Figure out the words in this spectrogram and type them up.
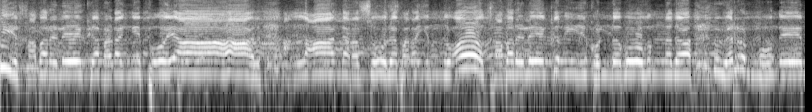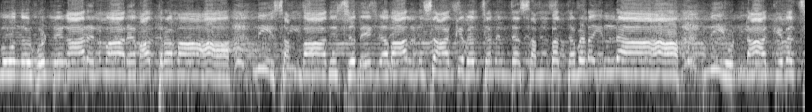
നീ ഖബറിലേക്ക് മടങ്ങിപ്പോയാൽ അള്ളാന്റെ റസൂൽ പറയുന്നു ഓ ഖബറിലേക്ക് നീ കൊണ്ടുപോകുന്നത് വെറും മൂന്നേ മൂന്ന് കൂട്ടുകാരന്മാരെ മാത്രമാ. നീ സമ്പാദിച്ച് ബാങ്ക് ബാലൻസ് ആക്കി വെച്ച നിന്റെ സമ്പത്ത് അവിടെ ഇല്ല നീ ഉണ്ടാക്കി വെച്ച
